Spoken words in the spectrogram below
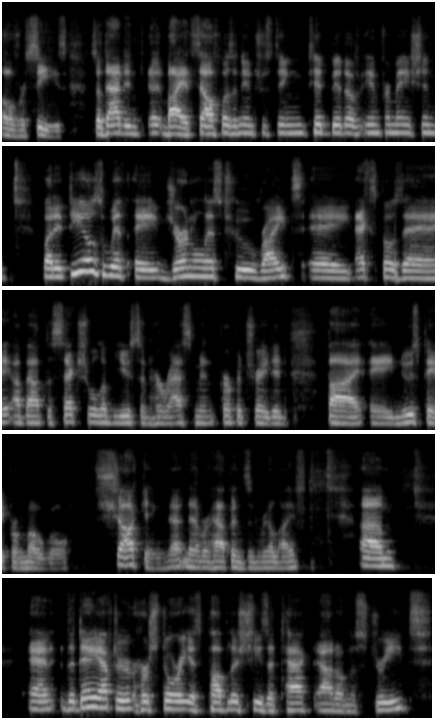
overseas. So that in, uh, by itself was an interesting tidbit of information, but it deals with a journalist who writes a expose about the sexual abuse and harassment perpetrated by a newspaper mogul. Shocking, that never happens in real life. Um, and the day after her story is published, she's attacked out on the street.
